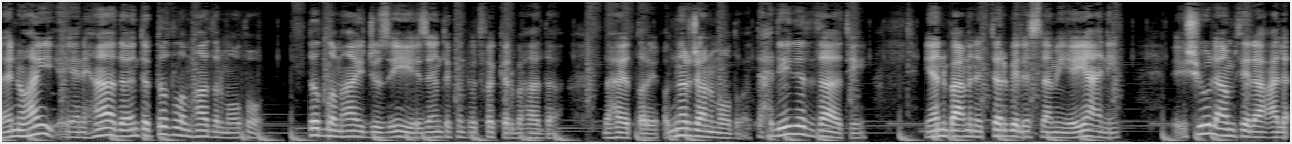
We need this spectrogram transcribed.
لأنه هاي يعني هذا أنت بتظلم هذا الموضوع. تظلم هاي الجزئية إذا أنت كنت بتفكر بهذا بهاي الطريقة. بنرجع للموضوع. التحديد الذاتي ينبع من التربية الإسلامية. يعني شو الأمثلة على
